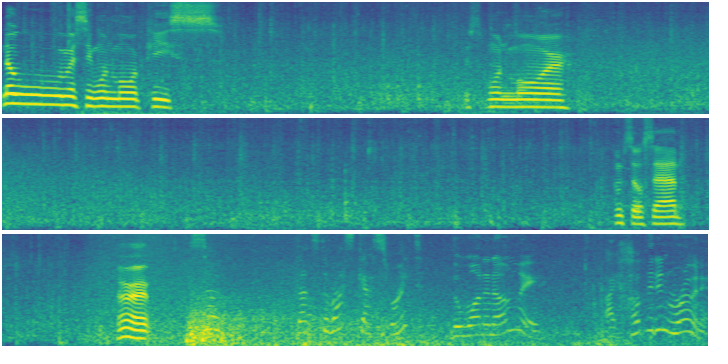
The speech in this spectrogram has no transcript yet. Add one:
No, we're missing one more piece. Just one more. I'm so sad. All right. So, that's the Rasgas, right? The one and only. I hope they didn't ruin it.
